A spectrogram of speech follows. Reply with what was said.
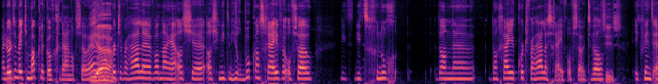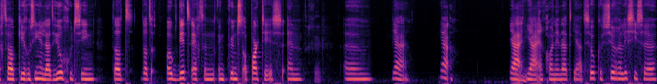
Maar er wordt een beetje makkelijk over gedaan of zo. Hè? Ja. Korte verhalen. Van, nou ja, als je, als je niet een heel boek kan schrijven of zo, niet, niet genoeg, dan, eh, dan ga je kort verhalen schrijven of zo. Terwijl Precies. ik vind echt wel, kerosine laat heel goed zien dat, dat ook dit echt een, een kunst apart is. En ehm, ja, ja. Ja, ja, en gewoon inderdaad, ja, zulke surrealistische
